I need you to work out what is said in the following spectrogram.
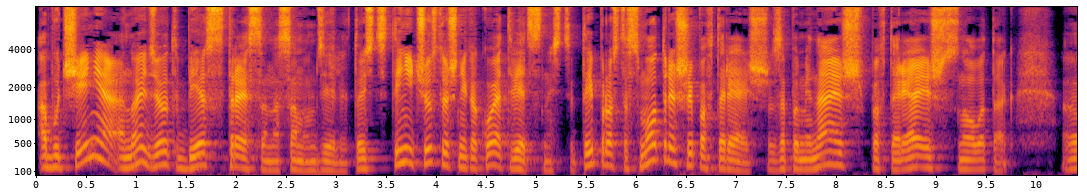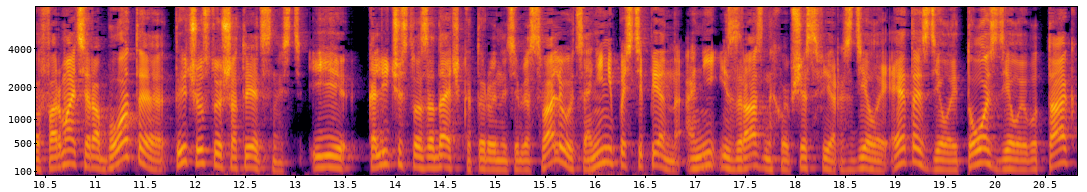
обучение, оно идет без стресса на самом деле. То есть ты не чувствуешь никакой ответственности. Ты просто смотришь и повторяешь, запоминаешь, повторяешь снова так. Э, в формате работы ты чувствуешь ответственность. И количество задач, которые на тебя сваливаются, они не постепенно, они из разных вообще сфер. Сделай это, сделай то, сделай вот так,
